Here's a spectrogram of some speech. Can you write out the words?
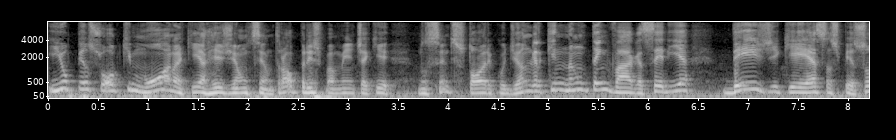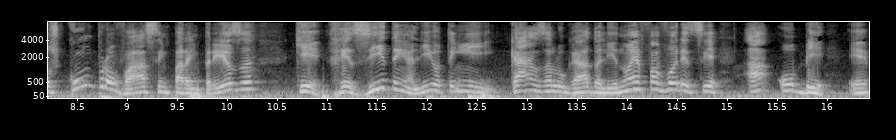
e o pessoal que mora aqui na região central, principalmente aqui no centro histórico de Angra, que não tem vaga. Seria desde que essas pessoas comprovassem para a empresa que residem ali ou têm casa alugada ali. Não é favorecer A ou B, é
